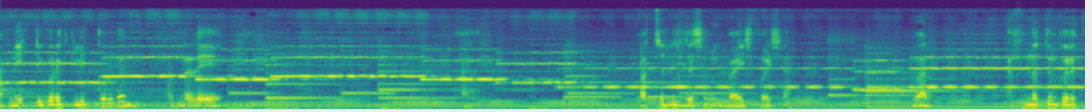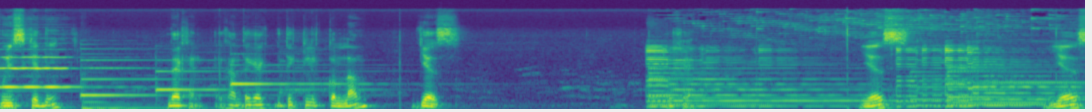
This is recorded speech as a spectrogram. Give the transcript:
আপনি একটি করে ক্লিক করবেন আপনার হ্যাঁ, পাঁচচল্লিশ দশমিক বাইশ পয়সা। এবার নতুন করে কুইজ খেলি। দেখেন এখান থেকে একটিতে ক্লিক করলাম ইয়েস ওকে ইয়েস ইয়েস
